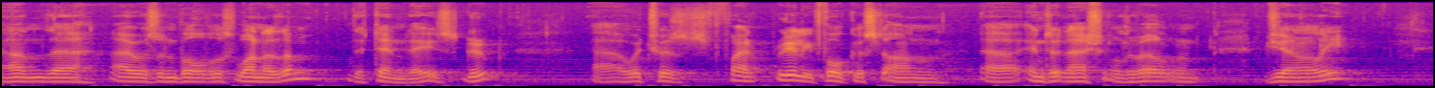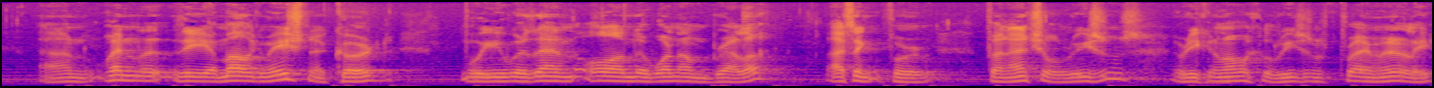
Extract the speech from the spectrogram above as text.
and uh, I was involved with one of them, the 10 Days group, uh, which was really focused on uh, international development generally and when the, the amalgamation occurred, we were then all under one umbrella, I think for financial reasons or economical reasons primarily.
